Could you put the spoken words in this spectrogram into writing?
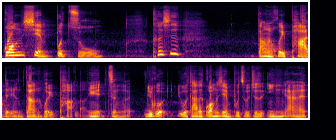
光线不足，可是。当然会怕的人当然会怕了，因为整个如果如果它的光线不足，就是阴暗暗。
